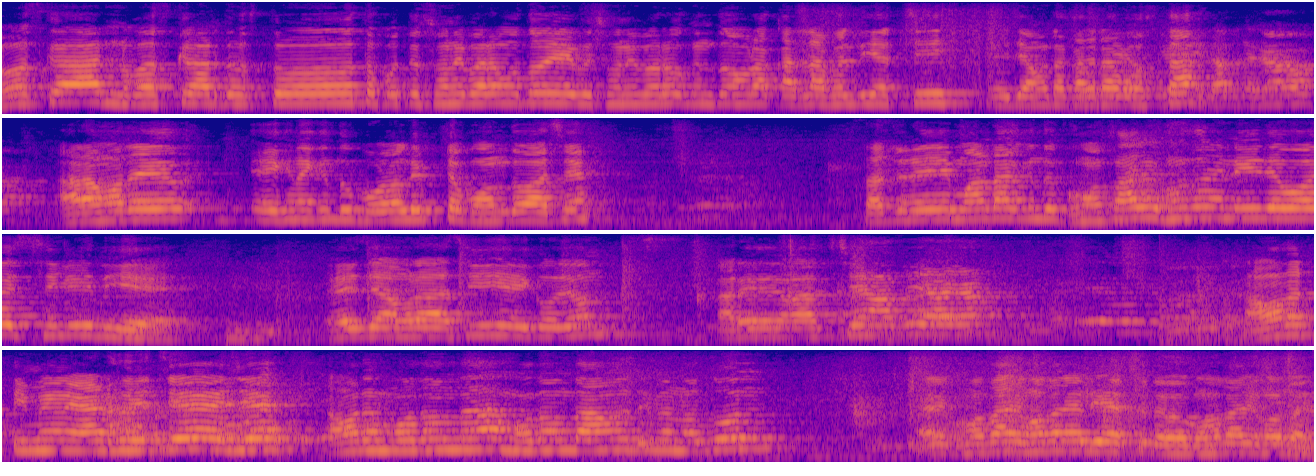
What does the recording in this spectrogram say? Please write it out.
নমস্কার নমস্কার দোস্ত। তো প্রতি শনিবারের মতো এই শনিবারও কিন্তু আমরা কাজরা ফেলতে যাচ্ছি। এই যে আমাদের কাজরা বস্তা। আর আমাদের এইখানে কিন্তু বড় লিফটটা বন্ধ আছে। তার জন্য এই মালটা কিন্তু ঘষায় ঘষায় নিয়ে যাব ওই সিঁড়ি দিয়ে। এই যে আমরা আছি এই কজন। আর এই আসছে। আমাদের টিমে অ্যাড হয়েছে এই যে আমাদের মদন দা। মদন দা আমাদের টিমে নতুন। এই ঘোঁতায় ঘোঁতায় দিয়ে যাচ্ছে দেখো ঘোঁতায় ঘোঁতায়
